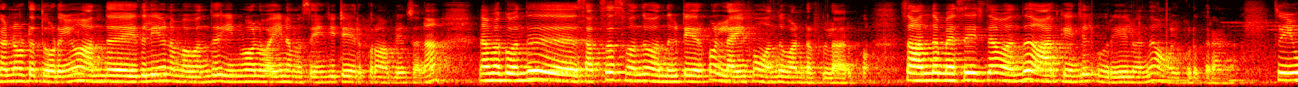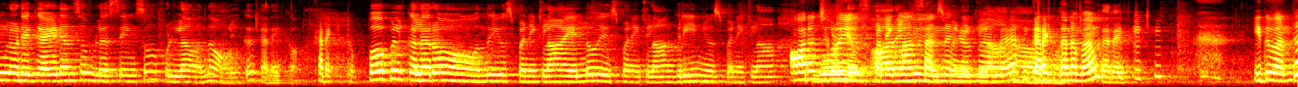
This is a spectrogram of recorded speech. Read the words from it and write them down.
கண்ணோட்டத்தோடையும் அந்த இதுலேயும் நம்ம வந்து இன்வால்வ் ஆகி நம்ம செஞ்சிட்டே இருக்கிறோம் அப்படின்னு சொன்னால் நமக்கு வந்து சக்ஸஸ் வந்து வந்துக்கிட்டே இருக்கும். லைஃப்பும் வந்து வண்டர்ஃபுல்லாக இருக்கும். ஸோ அந்த மெசேஜ் தான் வந்து ஆர்கேஞ்சல் ஒரேல் வந்து அவங்களுக்கு கொடுக்குறாங்க. ஸோ இவங்களுடைய கைடன்ஸும் பிளெஸ்ஸிங்ஸும் ஃபுல்லாக வந்து அவங்களுக்கு கிடைக்கும். கிடைக்கட்டும். பர்பிள் கலரும் வந்து யூஸ் பண்ணிக்கலாம். எல்லோ யூஸ் பண்ணிக்கலாம். க்ரீன் யூஸ் பண்ணிக்கலாம். ஆரஞ்சு கூட யூஸ் பண்ணிக்கலாம். கரெக்ட் தானே மேம் கரெக்ட் இது வந்து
